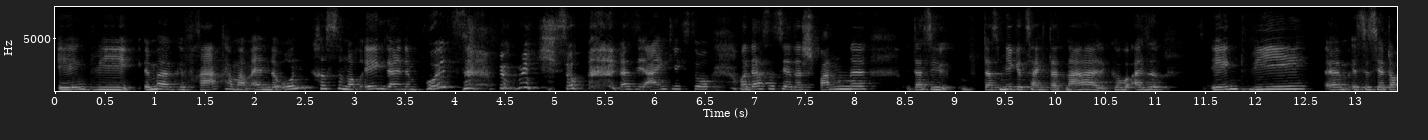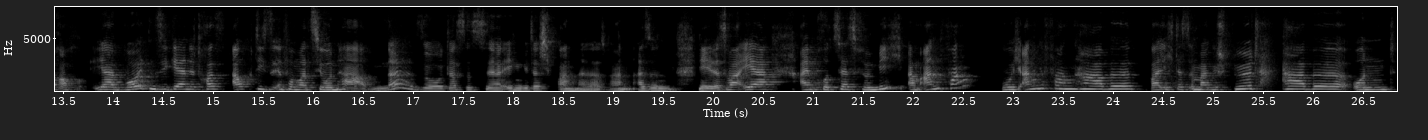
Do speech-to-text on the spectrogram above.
irgendwie immer gefragt haben am Ende, und kriegst du noch irgendeinen Impuls für mich? So, dass sie eigentlich so, und das ist ja das Spannende, dass sie, dass mir gezeigt hat, na, also irgendwie ähm, ist es ja doch auch, ja, wollten sie gerne trotz auch diese Informationen haben, ne? So, das ist ja irgendwie das Spannende daran. Also, nee, das war eher ein Prozess für mich am Anfang, wo ich angefangen habe, weil ich das immer gespürt habe und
